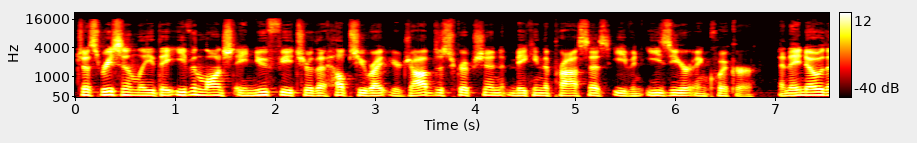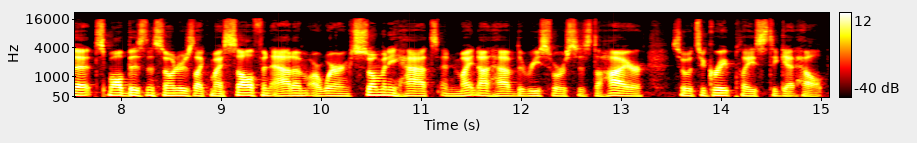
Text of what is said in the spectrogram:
Just recently, they even launched a new feature that helps you write your job description, making the process even easier and quicker. And they know that small business owners like myself and Adam are wearing so many hats and might not have the resources to hire, so it's a great place to get help.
